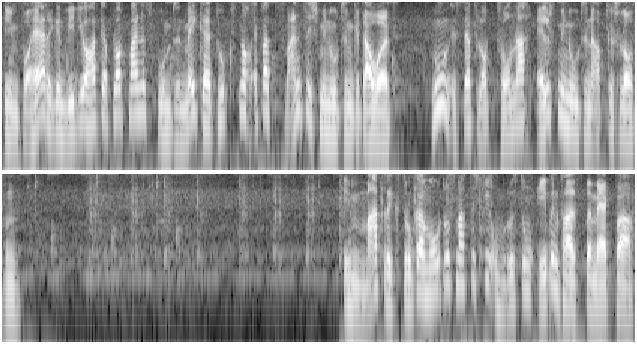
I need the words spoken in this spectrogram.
Im vorherigen Video hat der Plot meines bunten Maker-Tux noch etwa 20 Minuten gedauert, nun ist der Plot schon nach 11 Minuten abgeschlossen. Im Matrix-Drucker-Modus macht sich die Umrüstung ebenfalls bemerkbar,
